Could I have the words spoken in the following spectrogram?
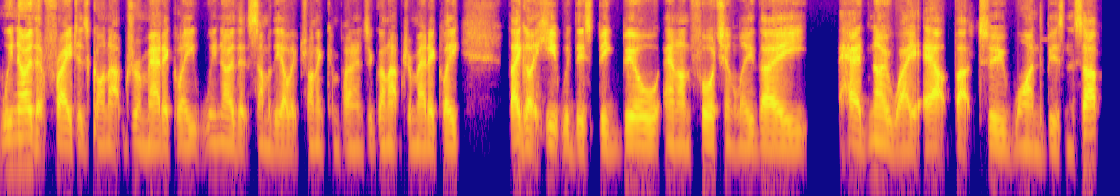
We know that freight has gone up dramatically. We know that some of the electronic components have gone up dramatically. They got hit with this big bill, and unfortunately, they had no way out but to wind the business up.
